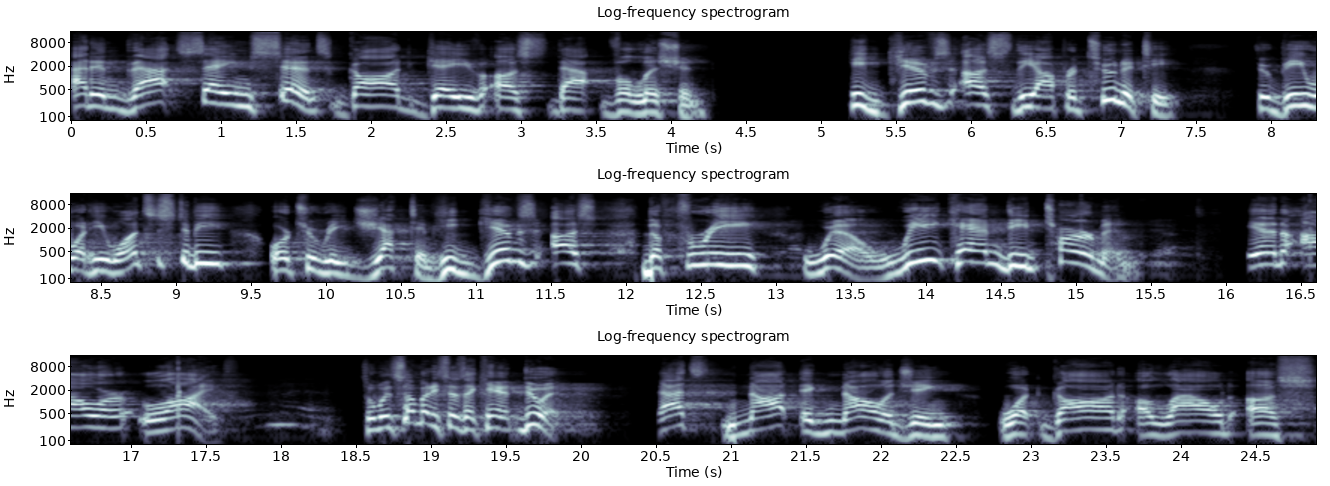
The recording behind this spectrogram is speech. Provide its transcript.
And in that same sense, God gave us that volition. He gives us the opportunity to be what he wants us to be or to reject him. He gives us the free will. We can determine in our life. So when somebody says, I can't do it, that's not acknowledging what God allowed us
